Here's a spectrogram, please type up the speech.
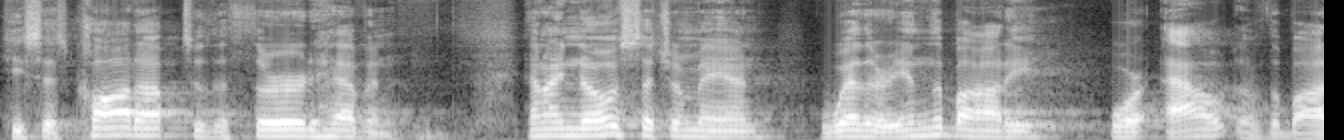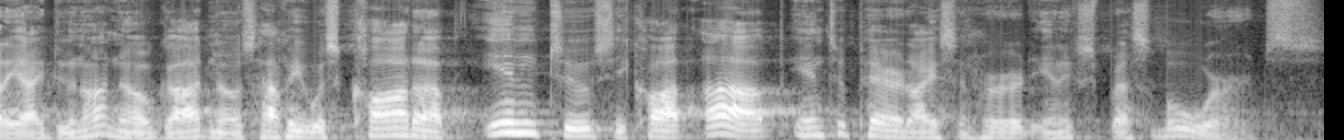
he says, caught up to the third heaven. And I know such a man, whether in the body or out of the body, I do not know. God knows how he was caught up into, see, caught up into paradise and heard inexpressible words,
